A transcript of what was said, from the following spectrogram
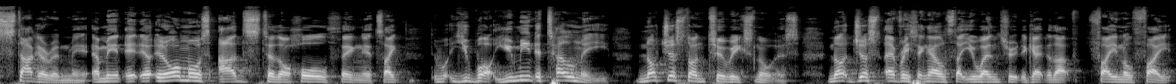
staggering me. I mean, it it almost adds to the whole thing. It's like you what you mean to tell me? Not just on two weeks' notice, not just everything else that you went through to get to that final fight,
